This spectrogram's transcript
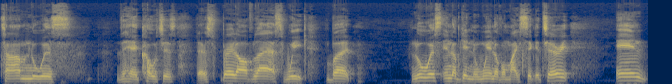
Tom Lewis, the head coaches. that spread off last week, but Lewis ended up getting the win over Mike Singletary. And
